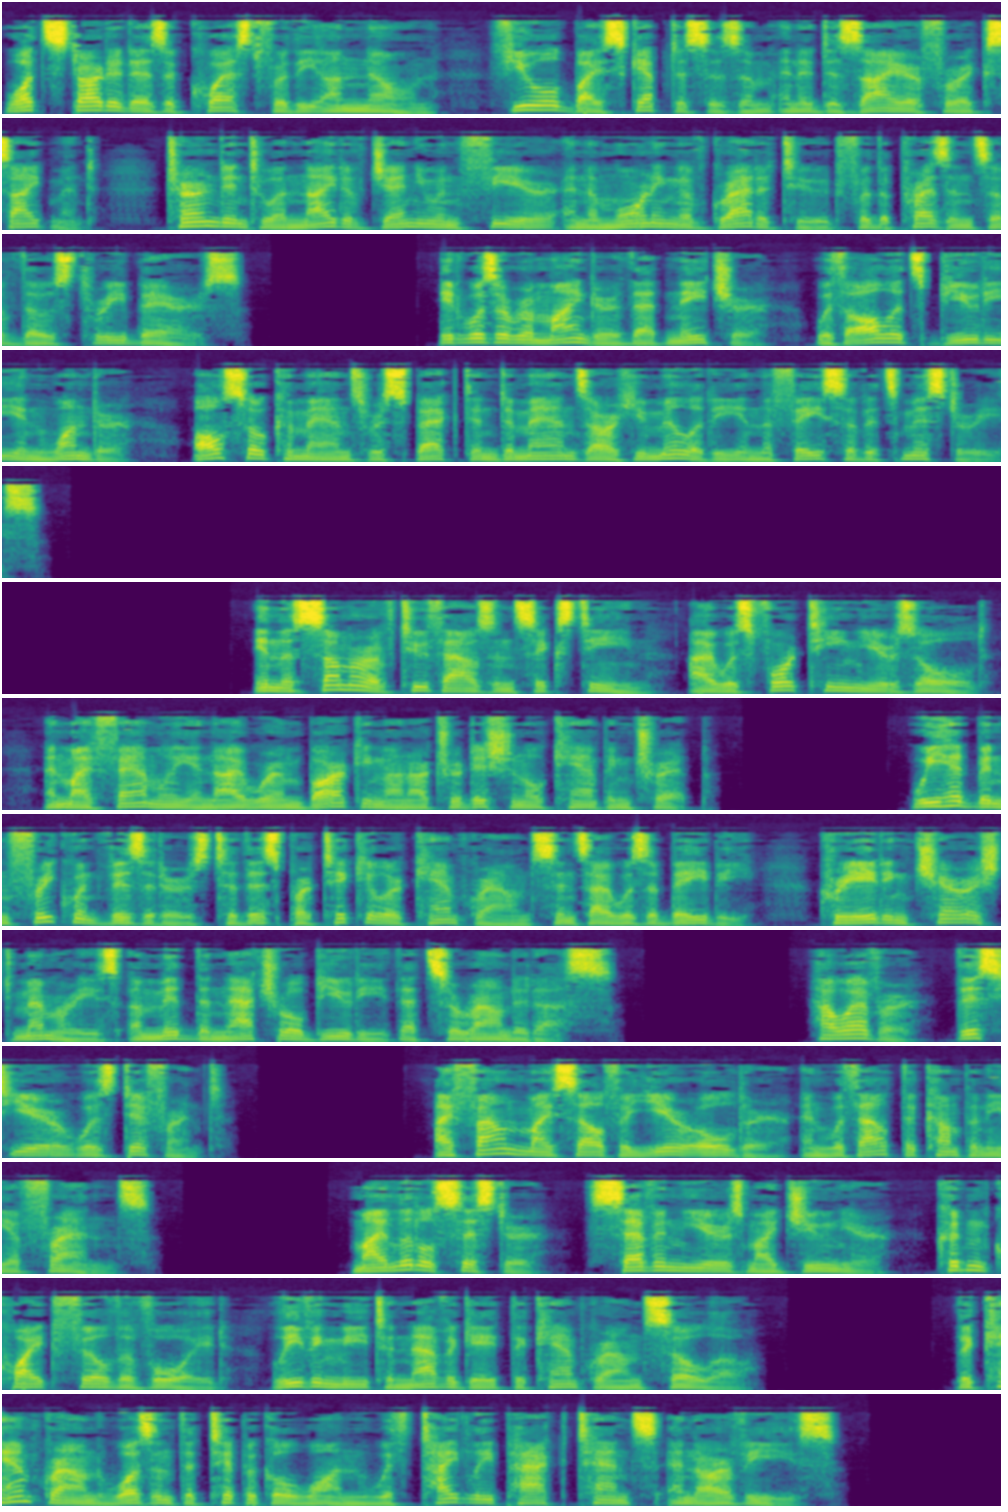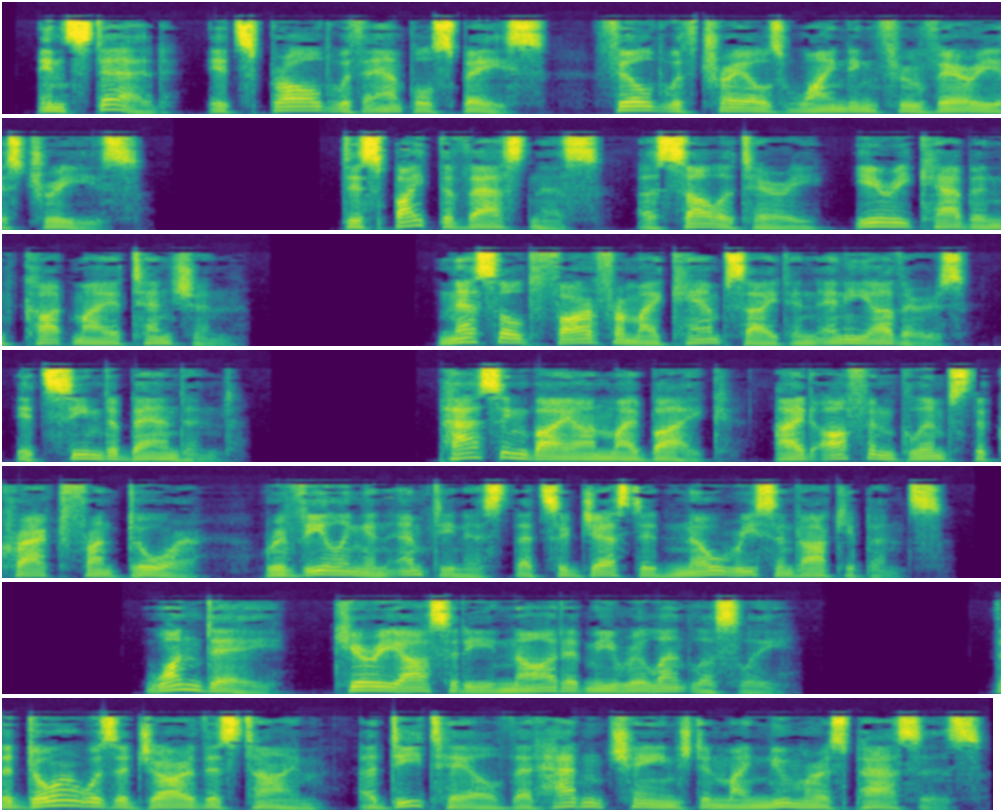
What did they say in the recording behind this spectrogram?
What started as a quest for the unknown, fueled by skepticism and a desire for excitement, turned into a night of genuine fear and a morning of gratitude for the presence of those three bears. It was a reminder that nature, with all its beauty and wonder, also commands respect and demands our humility in the face of its mysteries. In the summer of 2016, I was 14 years old, and my family and I were embarking on our traditional camping trip. We had been frequent visitors to this particular campground since I was a baby, creating cherished memories amid the natural beauty that surrounded us. However, this year was different. I found myself a year older and without the company of friends. My little sister, seven years my junior, couldn't quite fill the void, leaving me to navigate the campground solo. The campground wasn't the typical one with tightly packed tents and RVs. Instead, it sprawled with ample space, filled with trails winding through various trees. Despite the vastness, a solitary, eerie cabin caught my attention. Nestled far from my campsite and any others, it seemed abandoned. Passing by on my bike, I'd often glimpse the cracked front door, revealing an emptiness that suggested no recent occupants. One day, curiosity gnawed at me relentlessly. The door was ajar this time, a detail that hadn't changed in my numerous passes.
